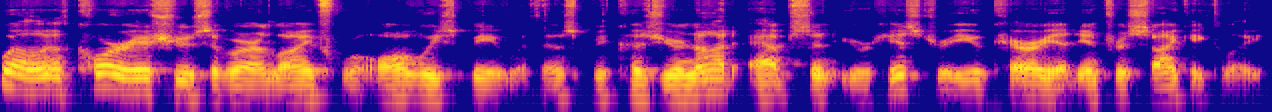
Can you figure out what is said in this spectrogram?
Well, the core issues of our life will always be with us because you're not absent your history. You carry it intrapsychically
